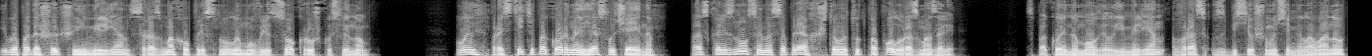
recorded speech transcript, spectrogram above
ибо подошедший Емельян с размаху плеснул ему в лицо кружку с вином. «Ой, простите покорно, я случайно. Поскользнулся на соплях, что вы тут по полу размазали». Спокойно молвил Емельян в раз взбесившемуся Миловану,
